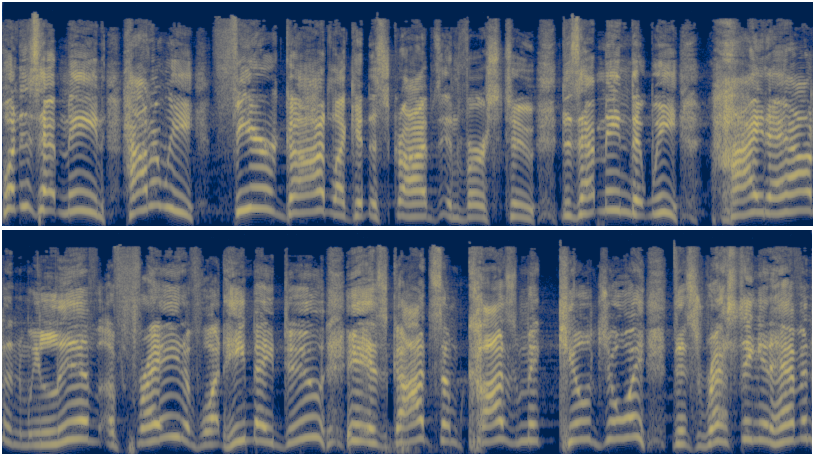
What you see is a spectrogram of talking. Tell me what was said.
What does that mean? How do we fear God like it describes in verse 2? Does that mean that we hide out and we live afraid of what He may do? Is God some cosmic killjoy that's resting in heaven,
